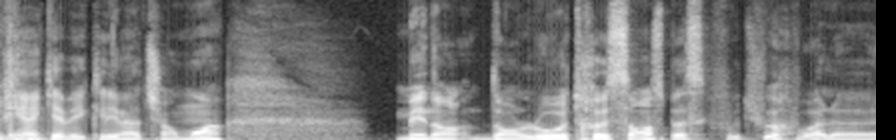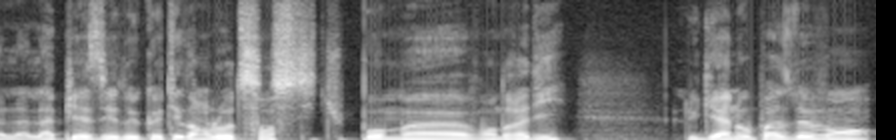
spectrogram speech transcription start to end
rien, qu'avec les matchs en moins. Mais dans, dans l'autre sens, parce qu'il faut toujours voir la, la- la pièce des deux côtés. Dans l'autre sens, si tu paumes euh, vendredi, Lugano passe devant.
